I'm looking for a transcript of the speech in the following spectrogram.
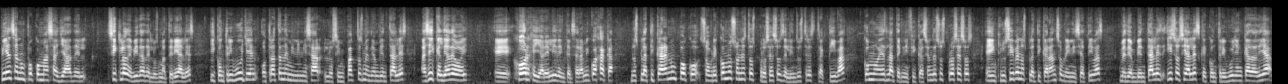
piensan un poco más allá del ciclo de vida de los materiales y contribuyen o tratan de minimizar los impactos medioambientales. Así que el día de hoy, eh, Jorge y Areli de Intercerámica Oaxaca nos platicarán un poco sobre cómo son estos procesos de la industria extractiva, cómo es la tecnificación de sus procesos e inclusive nos platicarán sobre iniciativas medioambientales y sociales que contribuyen cada día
